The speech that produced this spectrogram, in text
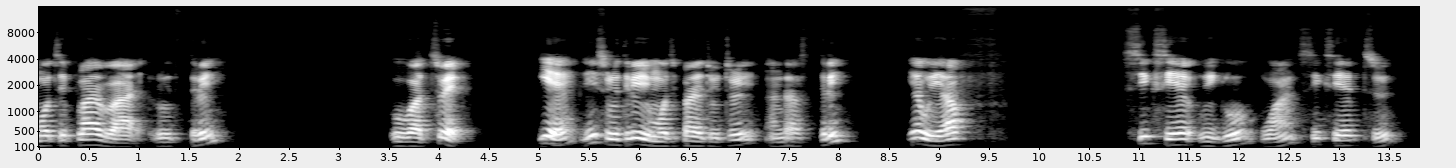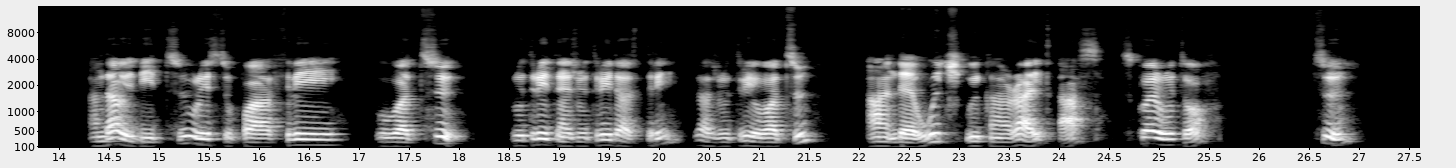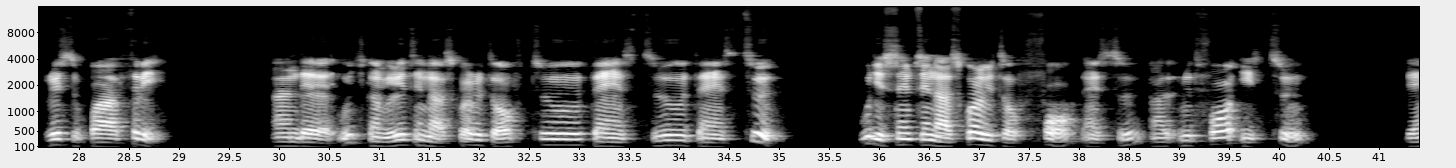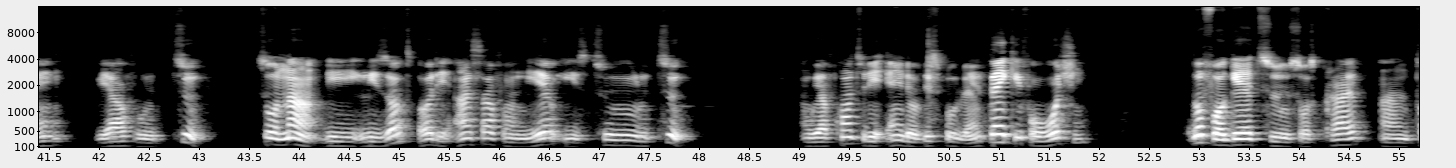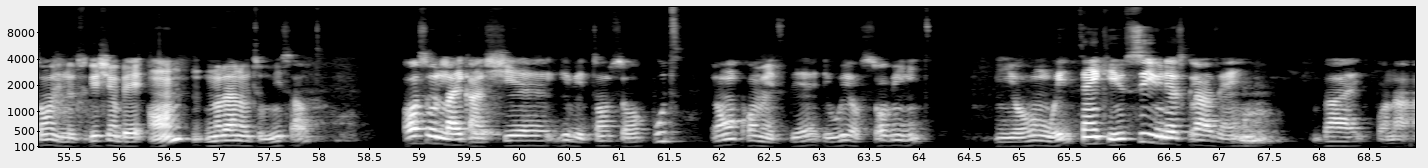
multiplied by root 3 over 12 here this root 3 will multiply to 3 and that's 3 here we have 6 here we go 1 6 here 2 and that will be 2 raised to power 3 over 2 root 3 times root 3 that's 3 that's root 3 over 2 and uh, which we can write as square root of 2 raised to power 3 and uh, which can be written as square root of 2 times 2 times 2 which is same thing as square root of 4 times 2 and root 4 is 2 then we have root 2 so now the result or the answer from here is 2 root 2 and we have come to the end of this problem thank you for watching. Don't forget to subscribe and turn the notification bell on in order not to miss out. Also like and share give a thumbs up put your own comments there the way of solving it in your own way. Thank you. See you next class and bye for now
